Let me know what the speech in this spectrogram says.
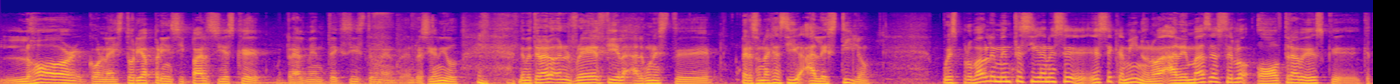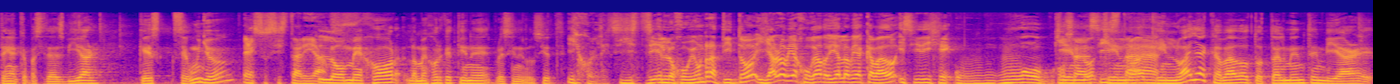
lore, con la historia principal, si es que realmente existe una en, en Resident Evil, de meter en Redfield algún este personaje así al estilo. Pues probablemente sigan ese, camino, ¿no? Además de hacerlo otra vez que, que capacidades VR, que es, según yo, Eso sí estaría. lo mejor, lo mejor que tiene Resident Evil 7. Híjole, sí, sí, lo jugué un ratito y ya lo había jugado, ya lo había acabado y sí dije, wow, o Quien, sea, lo, sí quien, está- lo, quien lo haya acabado totalmente en VR, eh,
